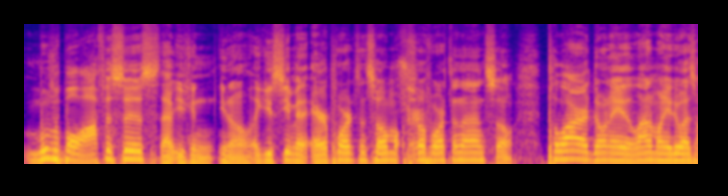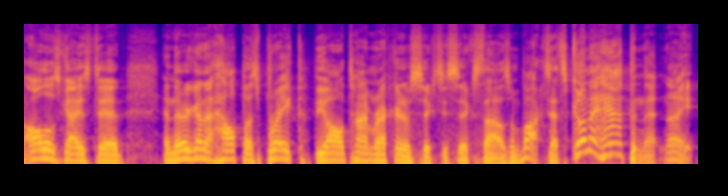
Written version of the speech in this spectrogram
movable offices that you can, you know, like you see them at airports and so so forth and on. So Pilar donated a lot of money to us. All those guys did, and they're going to help us break the all-time record of sixty-six thousand bucks. That's going to happen that night.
